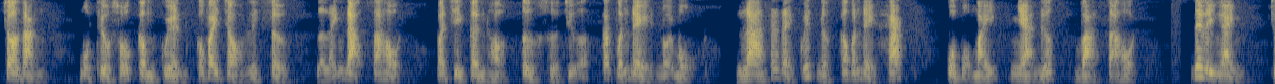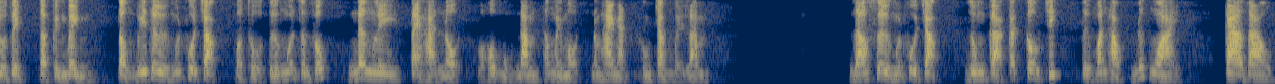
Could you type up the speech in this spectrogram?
cho rằng một thiểu số cầm quyền có vai trò lịch sử là lãnh đạo xã hội và chỉ cần họ tự sửa chữa các vấn đề nội bộ là sẽ giải quyết được các vấn đề khác của bộ máy nhà nước và xã hội. Đây là hình ảnh Chủ tịch Tập Cận Bình, Tổng Bí thư Nguyễn Phú Trọng và Thủ tướng Nguyễn Xuân Phúc nâng ly tại Hà Nội vào hôm 5 tháng 11 năm 2015 Giáo sư Nguyễn Phú Trọng dùng cả các câu trích từ văn học nước ngoài, ca dao,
